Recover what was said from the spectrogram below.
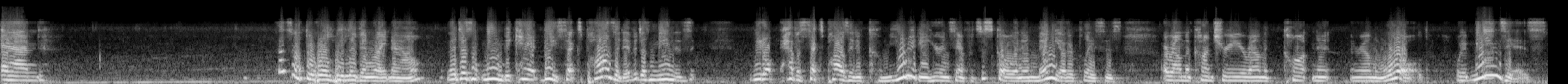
And that's not the world we live in right now. That doesn't mean we can't be sex positive. It doesn't mean that we don't have a sex positive community here in San Francisco and in many other places around the country, around the continent, around the world. What it means is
